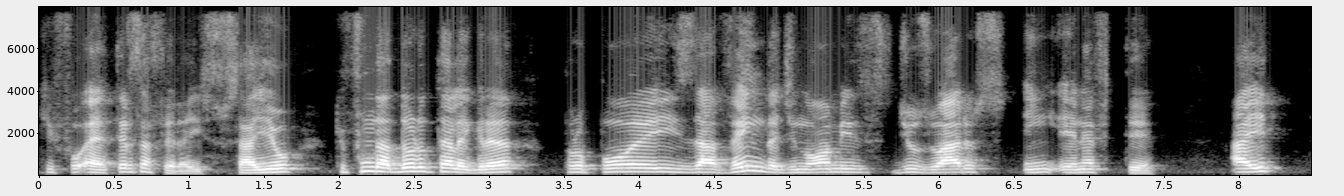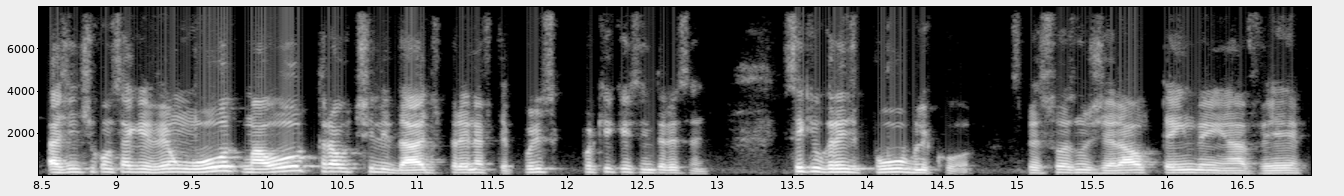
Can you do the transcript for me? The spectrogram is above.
que foi, é terça-feira isso, saiu que o fundador do Telegram propôs a venda de nomes de usuários em NFT. aí a gente consegue ver um, uma outra utilidade para NFT. Por isso, por que, que isso é interessante? Sei que o grande público, as pessoas no geral tendem a ver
